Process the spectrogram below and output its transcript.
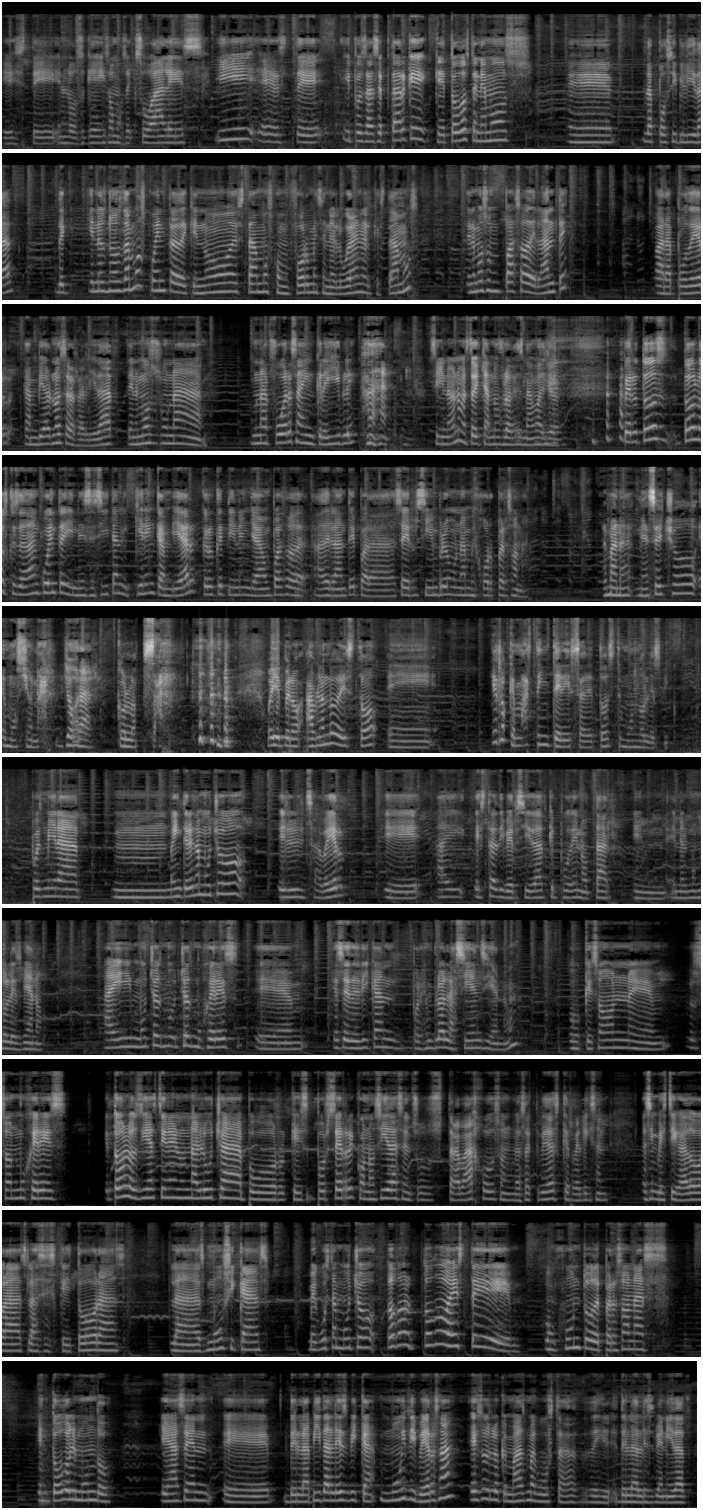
este, en los gays homosexuales y este y pues aceptar que, que todos tenemos eh, la posibilidad de quienes nos damos cuenta de que no estamos conformes en el lugar en el que estamos, tenemos un paso adelante para poder cambiar nuestra realidad. Tenemos una, una fuerza increíble. Si no, no me estoy echando flores nada más yo. Pero todos, todos los que se dan cuenta y necesitan y quieren cambiar, creo que tienen ya un paso adelante para ser siempre una mejor persona. Hermana, me has hecho emocionar, Llorar. colapsar. Oye, pero hablando de esto, eh, ¿qué es lo que más te interesa de todo este mundo lésbico? Pues mira, mm, me interesa mucho el saber que hay esta diversidad que pude notar en, el mundo lesbiano. Hay muchas, muchas mujeres eh, que se dedican, por ejemplo, a la ciencia, ¿no? O que son, eh, son mujeres que todos los días tienen una lucha por, que, por ser reconocidas en sus trabajos o en las actividades que realizan. Las investigadoras, las escritoras, las músicas. Me gusta mucho todo, todo este conjunto de personas en todo el mundo que hacen eh, de la vida lésbica muy diversa. Eso es lo que más me gusta de, de la lesbianidad.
